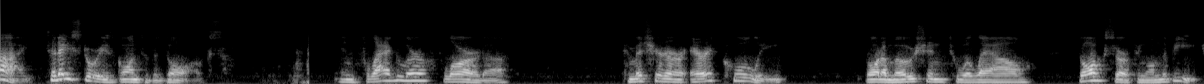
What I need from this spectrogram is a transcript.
Hi, today's story has gone to the dogs. In Flagler, Florida, Commissioner Eric Cooley brought a motion to allow dog surfing on the beach.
